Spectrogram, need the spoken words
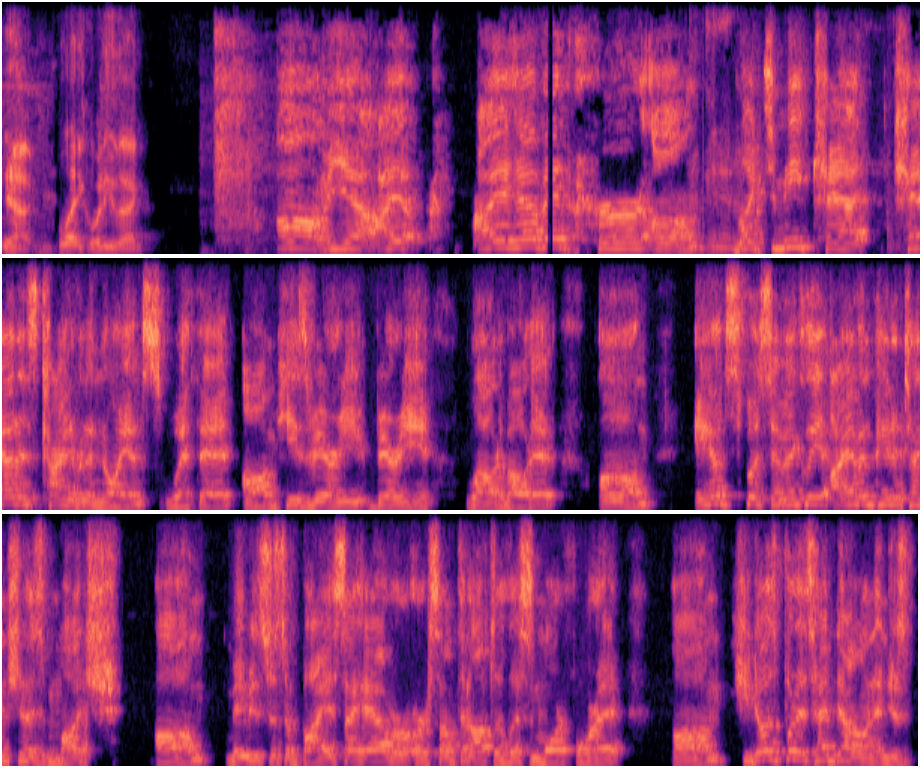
Yeah, Blake, what do you think? Um, yeah, I I haven't heard um like to me, Cat Cat is kind of an annoyance with it. Um, he's very very loud about it. Um, and specifically, I haven't paid attention as much um, maybe it's just a bias I have or, or something. I'll have to listen more for it. Um, he does put his head down and just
